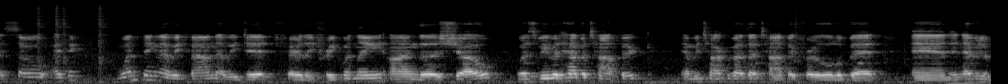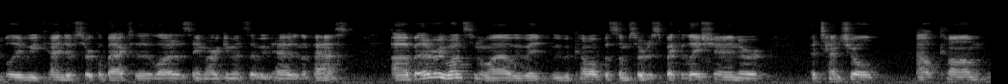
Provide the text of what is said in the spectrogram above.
yeah. So I think one thing that we found that we did fairly frequently on the show was we would have a topic and we talk about that topic for a little bit, and inevitably we kind of circle back to a lot of the same arguments that we've had in the past. Uh, but every once in a while, we would we would come up with some sort of speculation or potential outcome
